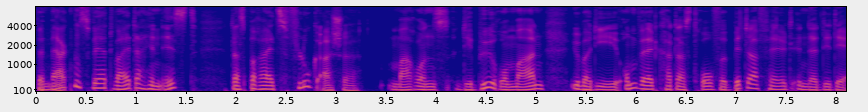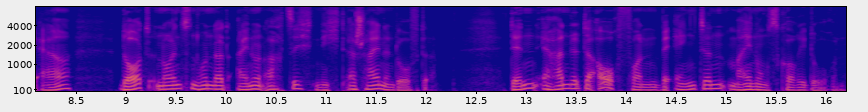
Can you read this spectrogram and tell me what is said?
Bemerkenswert weiterhin ist, dass bereits Flugasche, Marons Debütroman über die Umweltkatastrophe Bitterfeld in der DDR, dort 1981 nicht erscheinen durfte. Denn er handelte auch von beengten Meinungskorridoren.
